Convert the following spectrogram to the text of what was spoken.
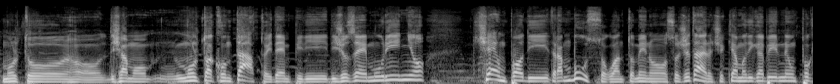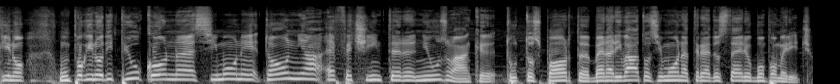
molto, diciamo, molto a contatto ai tempi di, di Giuseppe Murigno c'è un po' di trambusto, quantomeno societario. Cerchiamo di capirne un pochino, un pochino di più con Simone Togna, FC Inter News, ma anche tutto sport. Ben arrivato Simone a Triadio Stereo, buon pomeriggio.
